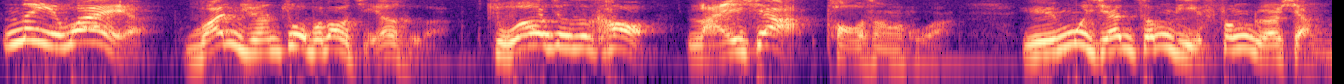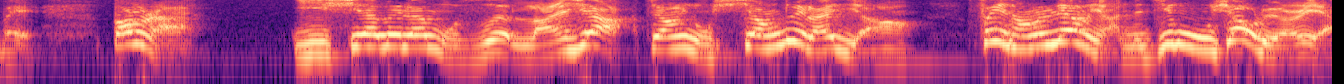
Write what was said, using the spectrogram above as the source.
内外呀完全做不到结合，主要就是靠篮下讨生活，与目前整体风格相悖。当然，以西安威廉姆斯篮下这样一种相对来讲非常亮眼的进攻效率而言，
